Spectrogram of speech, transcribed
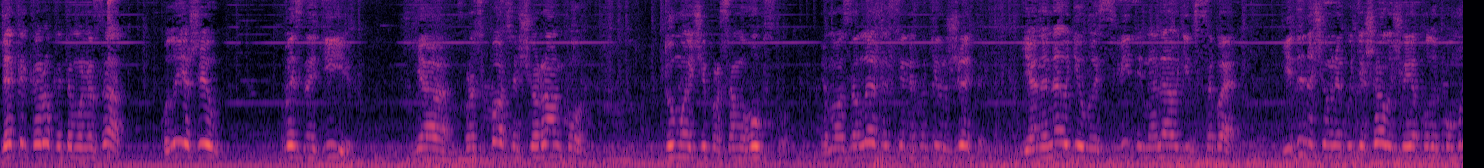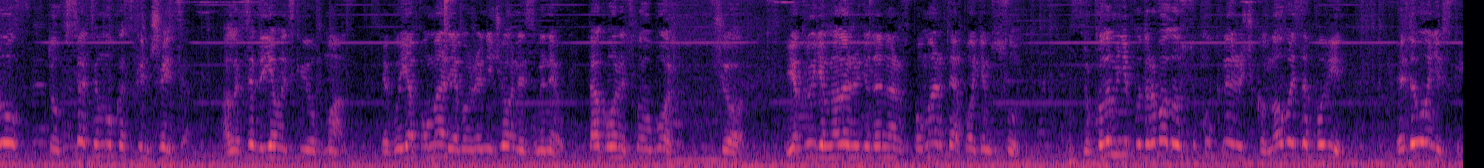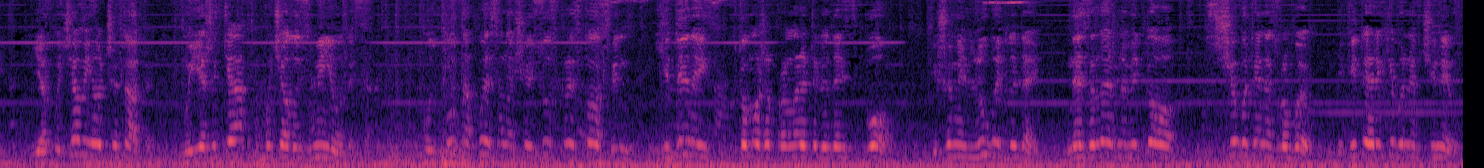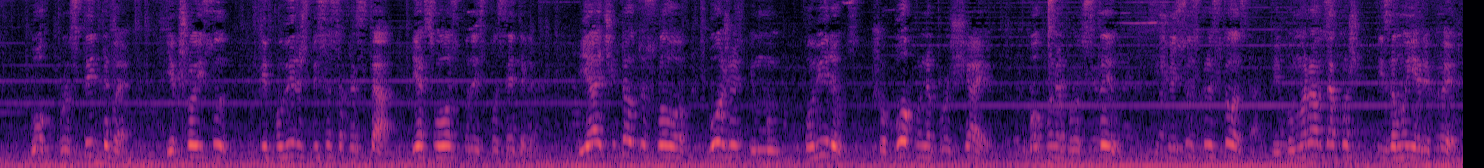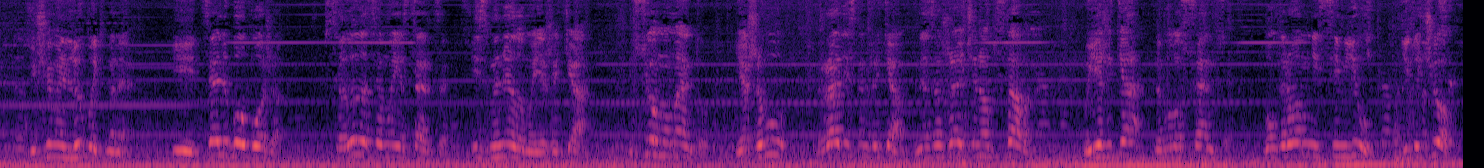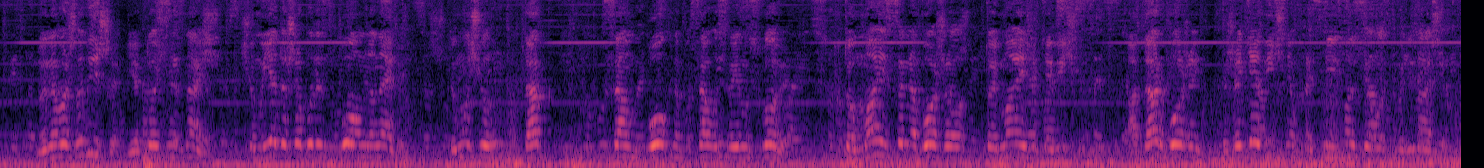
Декілька років тому назад, коли я жив без надії, я проспався щоранку, думаючи про самогубство. Я мав залежності, не хотів жити. Я ненавидів весь світ і ненавидів себе. Єдине, що мене потішало, що я коли помру, то вся ця мука скінчиться. Але це диявольський обман. Якби я помер, я б вже нічого не змінив. Так говорить слово Боже, що як людям належить один раз померти, а потім суд. Ну коли мені подарували ось таку книжечку, новий заповіт, Гедеонівський, я почав його читати. Моє життя почало змінюватися. От Тут написано, що Ісус Христос Він єдиний, хто може промирити людей з Богом. І що Він любить людей, незалежно від того, що би ти не зробив, які ти гріхи би не вчинив. Бог простить тебе, якщо Ісус, ти повіриш в Ісуса Христа, як свого Господа і Спасителя. Я читав то Слово Боже і повірив, що Бог мене прощає, Бог мене простив, і що Ісус Христос Він помирав також і за мої гріхи, і що Він любить мене. І ця любов Божа вселилася в моє серце і змінила моє життя. І з цього моменту я живу радісним життям, незважаючи на обставини. Моє життя не було сенсу. Бог дарував мені сім'ю, діточок. Але найважливіше, я точно знаю, що моя душа буде з Богом на небі. Тому що так сам Бог написав у своєму слові. Хто має сина Божого, той має життя вічне. А дар Божий життя вічне в Христі Ісусі Господі нашому.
